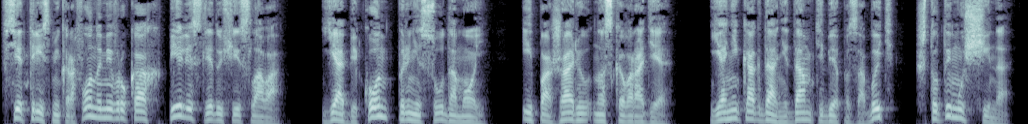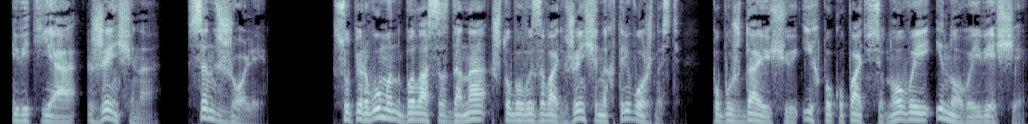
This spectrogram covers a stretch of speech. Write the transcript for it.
Все три с микрофонами в руках пели следующие слова: "Я бекон принесу домой и пожарю на сковороде. Я никогда не дам тебе позабыть, что ты мужчина, ведь я женщина". Сент-Жоли. Супервумен была создана, чтобы вызывать в женщинах тревожность, побуждающую их покупать все новые и новые вещи.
